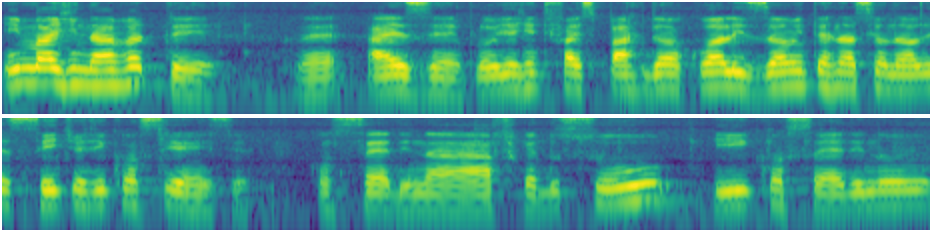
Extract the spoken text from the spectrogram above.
imaginava ter. Né? A exemplo, hoje a gente faz parte de uma coalizão internacional de sítios de consciência, com sede na África do Sul e com sede no,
